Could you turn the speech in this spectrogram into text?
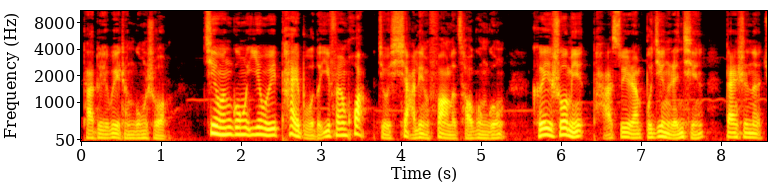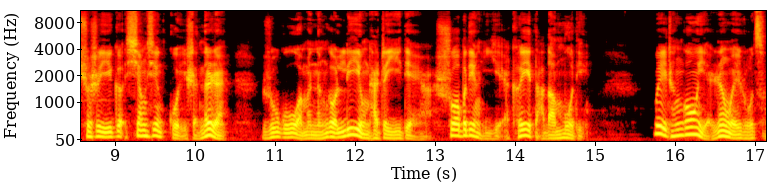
他对魏成功说：“晋文公因为太卜的一番话，就下令放了曹公公，可以说明他虽然不近人情，但是呢，却是一个相信鬼神的人。如果我们能够利用他这一点呀，说不定也可以达到目的。”魏成功也认为如此，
